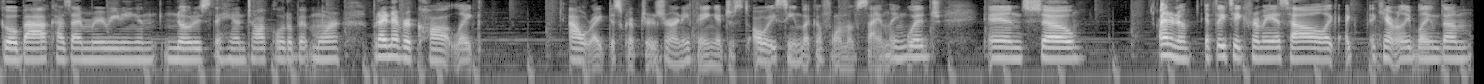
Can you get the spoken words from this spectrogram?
go back as I'm rereading and notice the hand talk a little bit more, but I never caught like outright descriptors or anything. It just always seemed like a form of sign language. And so I don't know if they take from ASL, like I, I can't really blame them.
